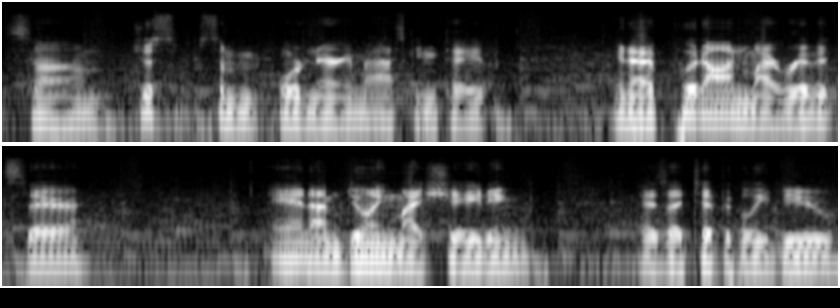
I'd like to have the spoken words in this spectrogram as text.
some just some ordinary masking tape, and I've put on my rivets there, and I'm doing my shading as I typically do,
